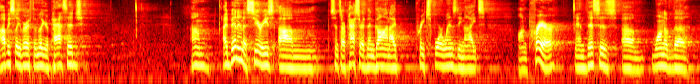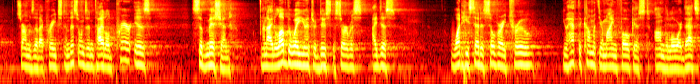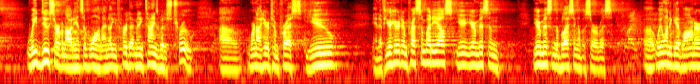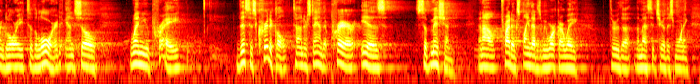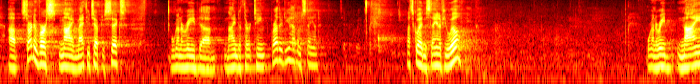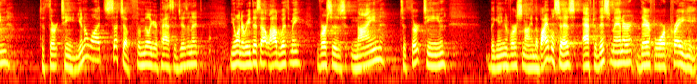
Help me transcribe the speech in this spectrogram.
Obviously, a very familiar passage. Um, I'd been in a series um, since our pastor had been gone. I preached four Wednesday nights on prayer, and this is um, one of the sermons that I preached. And this one's entitled Prayer is Submission. And I love the way you introduced the service. I just, what he said is so very true. You have to come with your mind focused on the Lord. That's we do serve an audience of one. I know you've heard that many times, but it's true. Uh, we're not here to impress you. And if you're here to impress somebody else, you're, you're missing, you're missing the blessing of a service. Uh, we want to give honor and glory to the Lord. And so when you pray, this is critical to understand that prayer is submission. And I'll try to explain that as we work our way through the, the message here this morning. Uh, start in verse 9, Matthew chapter 6. We're going to read um, 9 to 13. Brother, do you have them stand? Let's go ahead and stand if you will. We're going to read 9 to 13. You know what? Such a familiar passage, isn't it? You want to read this out loud with me? Verses 9 to 13, beginning in verse 9. The Bible says, After this manner, therefore, pray ye.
